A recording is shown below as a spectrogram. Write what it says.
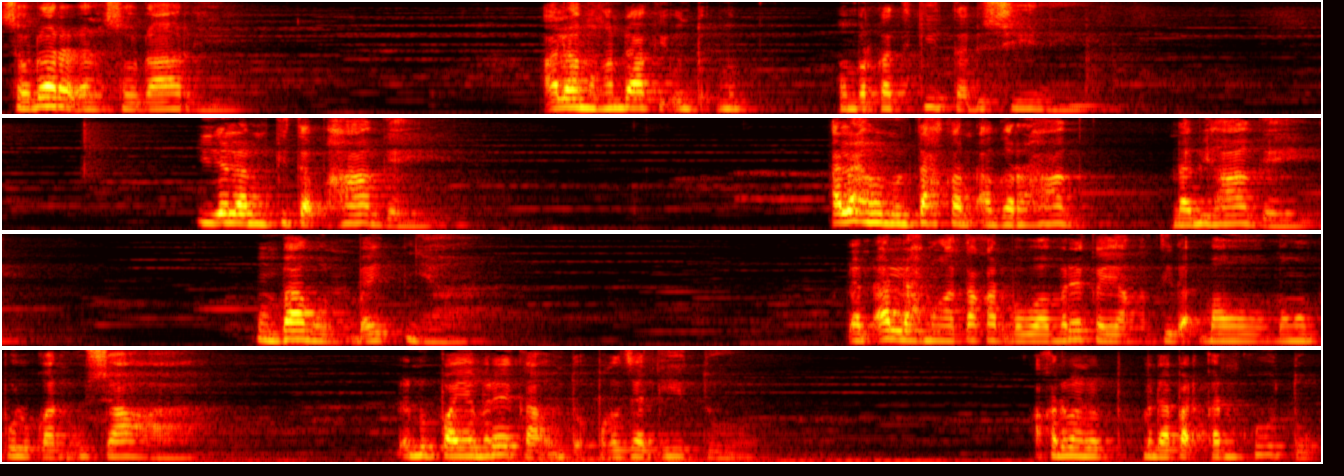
Saudara dan saudari, Allah menghendaki untuk memberkati kita di sini. Di dalam kitab Hagai, Allah memerintahkan agar Hag, Nabi Hagai membangun baitnya. Dan Allah mengatakan bahwa mereka yang tidak mau mengumpulkan usaha dan upaya mereka untuk pekerjaan itu akan mendapatkan kutuk.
